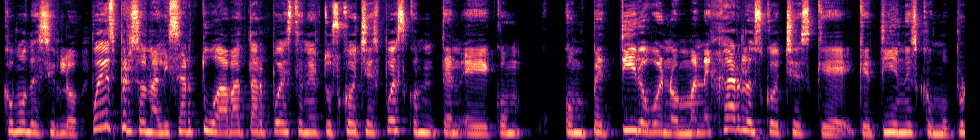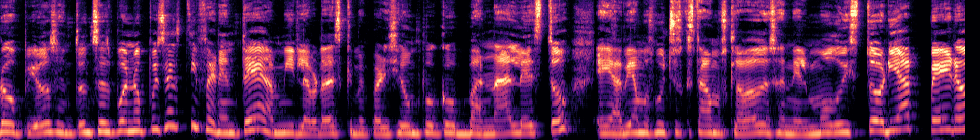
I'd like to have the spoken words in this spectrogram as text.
¿cómo decirlo? Puedes personalizar tu avatar, puedes tener tus coches, puedes con, eh, competir o bueno, manejar los coches que, tienes como propios. Entonces, bueno, pues es diferente. A mí la verdad es que me pareció un poco banal esto. Eh, habíamos muchos que estábamos clavados en el modo historia, pero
